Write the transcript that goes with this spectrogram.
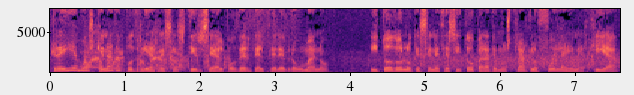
Creíamos que nada podría resistirse al poder del cerebro humano, y todo lo que se necesitó para demostrarlo fue la energía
